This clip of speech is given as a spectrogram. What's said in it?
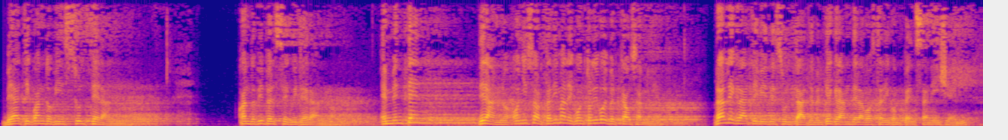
beati quando vi insulteranno, quando vi perseguiteranno e mentendo diranno ogni sorta di male contro di voi per causa mia. Rallegratevi ed esultate perché è grande la vostra ricompensa nei cieli.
